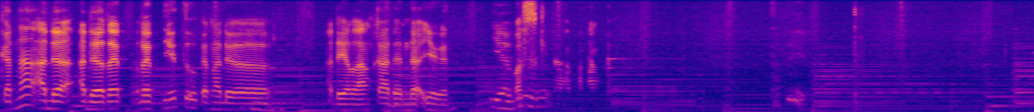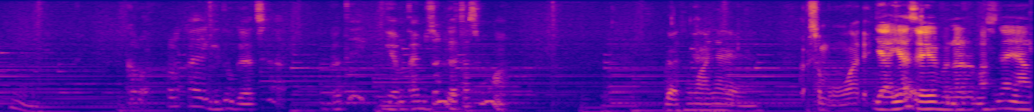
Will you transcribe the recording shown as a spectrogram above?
karena ada ada red rednya itu karena ada ada yang langka dan enggaknya kan. ya Pas bener. kita kayak gitu gacha berarti game time zone gacha semua Gak semuanya kayaknya. Gak semua deh. ya iya sih bener maksudnya yang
